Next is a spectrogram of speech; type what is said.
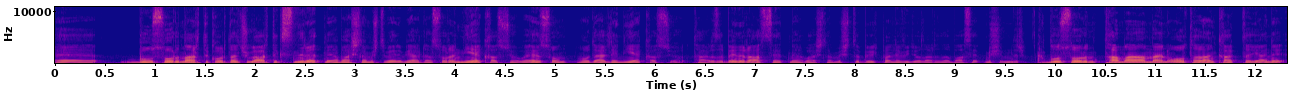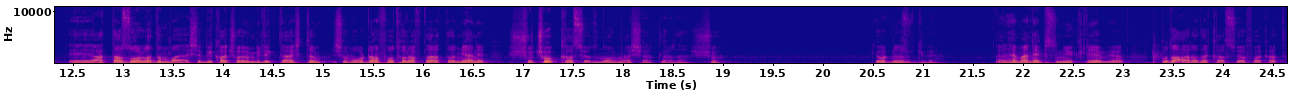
Ee, bu sorun artık oradan çünkü artık sinir etmeye başlamıştı beni bir yerden sonra. Niye kasıyor bu? En son modelde niye kasıyor tarzı beni rahatsız etmeye başlamıştı. Büyük ihtimalle videolarda da bahsetmişimdir. Bu sorun tamamen ortadan kalktı. Yani e, hatta zorladım bayağı. İşte birkaç oyun birlikte açtım. İşte oradan fotoğraflar atladım. Yani şu çok kasıyordu normal şartlarda. Şu. Gördüğünüz gibi. Yani hemen hepsini yükleyemiyor. Bu da arada kasıyor fakat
